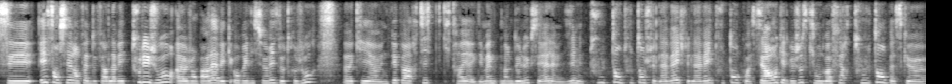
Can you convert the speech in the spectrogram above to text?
c'est essentiel en fait de faire de la veille tous les jours. Euh, j'en parlais avec Aurélie Cerise l'autre jour, euh, qui est une paper artiste qui travaille avec des marques de luxe et elle, elle me disait mais tout le temps, tout le temps, je fais de la veille, je fais de la veille tout le temps quoi. C'est vraiment quelque chose qu'on doit faire tout le temps parce que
